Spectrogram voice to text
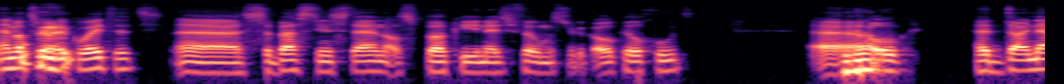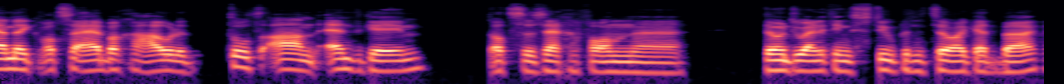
En natuurlijk, Oké. hoe heet het? Eh, Sebastian Stan als Bucky in deze film is natuurlijk ook heel goed. Eh, Ja. Ook het dynamic wat ze hebben gehouden tot aan Endgame. Dat ze zeggen van, eh, don't do anything stupid until I get back.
